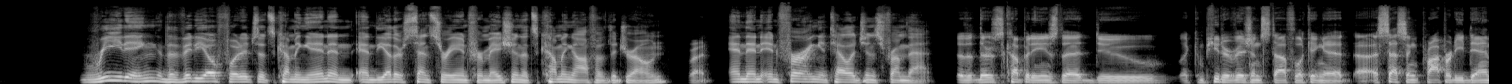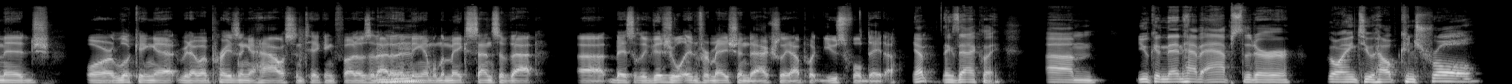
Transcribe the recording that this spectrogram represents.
reading the video footage that's coming in and, and the other sensory information that's coming off of the drone. Right. And then inferring intelligence from that. There's companies that do like computer vision stuff, looking at uh, assessing property damage, or looking at you know appraising a house and taking photos of that, and then Mhm. being able to make sense of that. Uh, basically, visual information to actually output useful data. Yep, exactly. Um, you can then have apps that are going to help control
